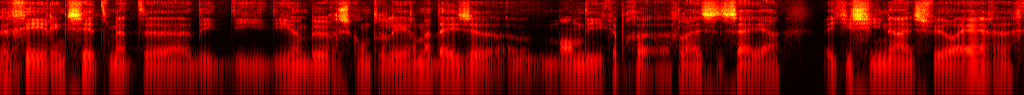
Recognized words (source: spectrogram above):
regering zit met, eh, die, die, die hun burgers controleren. Maar deze eh, man die ik heb ge- geluisterd zei ja, weet je, China is veel erger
